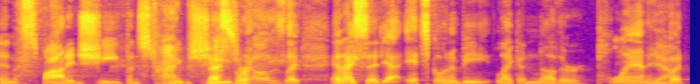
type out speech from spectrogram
and spotted sheep and striped sheep That's and right. all this like and I said, yeah, it's going to be like another planet. Yeah. But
